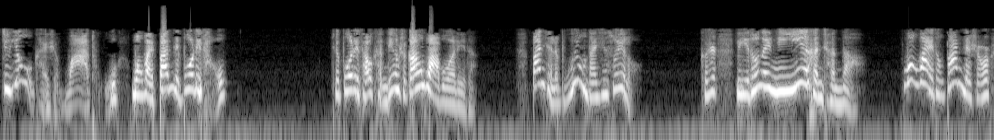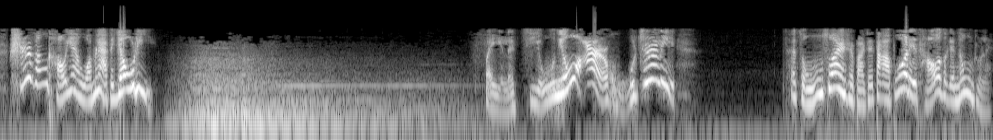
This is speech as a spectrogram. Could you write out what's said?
就又开始挖土往外搬那玻璃槽。这玻璃槽肯定是钢化玻璃的，搬起来不用担心碎了。可是里头那泥也很沉呐，往外头搬的时候十分考验我们俩的腰力。费了九牛二虎之力，才总算是把这大玻璃槽子给弄出来，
